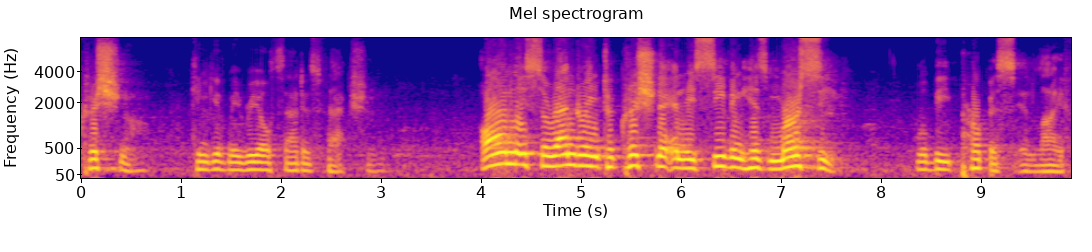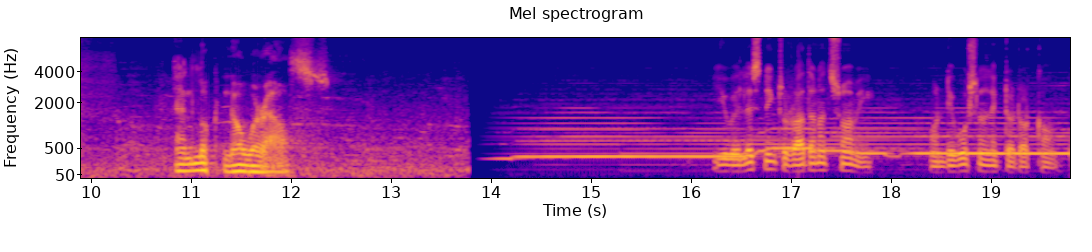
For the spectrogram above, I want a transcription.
Krishna can give me real satisfaction. Only surrendering to Krishna and receiving His mercy will be purpose in life and look nowhere else. You were listening to Radhanath Swami on devotionalnectar.com.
